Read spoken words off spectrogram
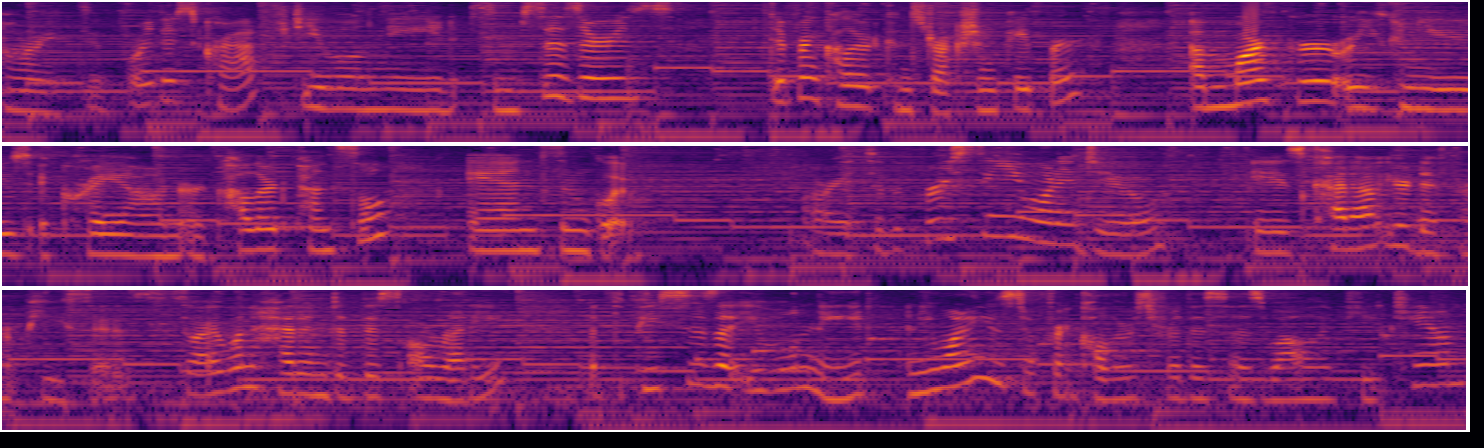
Alright, so for this craft you will need some scissors, different colored construction paper, a marker or you can use a crayon or colored pencil, and some glue. Alright, so the first thing you want to do is cut out your different pieces. So I went ahead and did this already, but the pieces that you will need, and you want to use different colors for this as well if you can,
